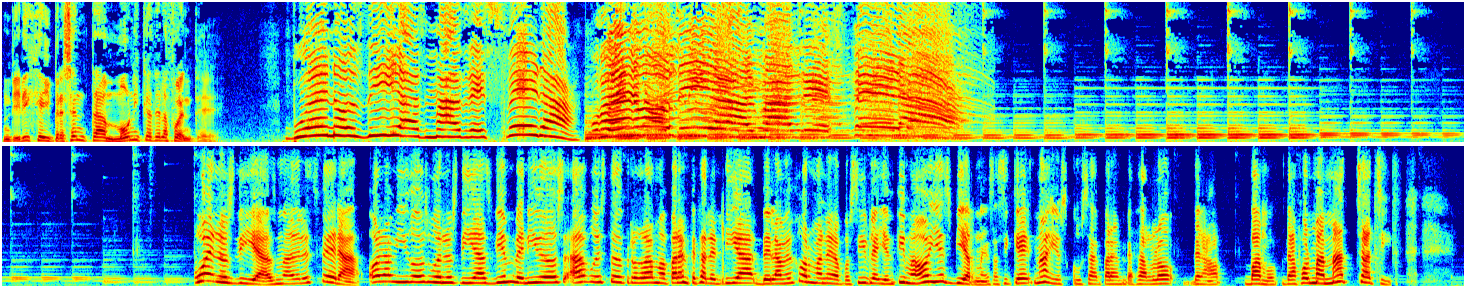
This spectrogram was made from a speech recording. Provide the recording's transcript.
Dirige y presenta Mónica de la Fuente. Buenos días, Madre Esfera. Buenos días, Madre Esfera. Buenos días, Madre Esfera. Hola amigos, buenos días, bienvenidos a vuestro programa para empezar el día de la mejor manera posible. Y encima hoy es viernes, así que no hay excusa para empezarlo de la, vamos, de la forma más chachi.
